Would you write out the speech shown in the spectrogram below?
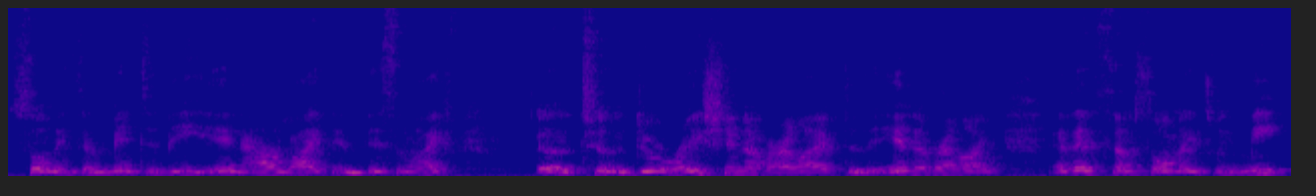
soulmates are meant to be in our life, in this life, uh, to the duration of our life, to the end of our life. And then some soulmates we meet,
